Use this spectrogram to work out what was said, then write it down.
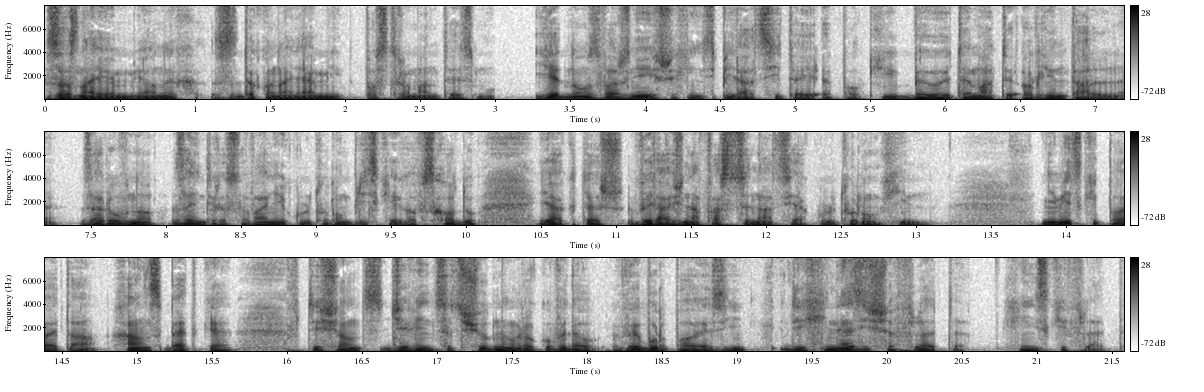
zaznajomionych z dokonaniami postromantyzmu. Jedną z ważniejszych inspiracji tej epoki były tematy orientalne, zarówno zainteresowanie kulturą Bliskiego Wschodu, jak też wyraźna fascynacja kulturą Chin. Niemiecki poeta Hans Betke w 1907 roku wydał wybór poezji Die Chinesische Flöte, chiński flet.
